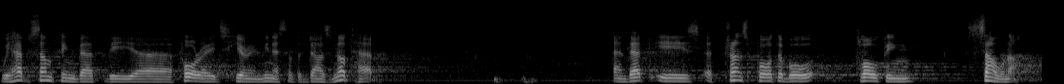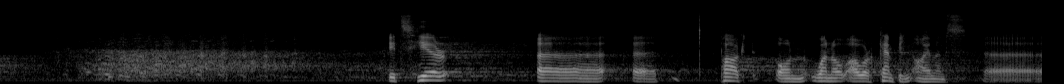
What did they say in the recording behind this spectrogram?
we have something that the uh, 4-H here in Minnesota does not have, and that is a transportable floating sauna. it's here uh, uh, parked on one of our camping islands uh,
